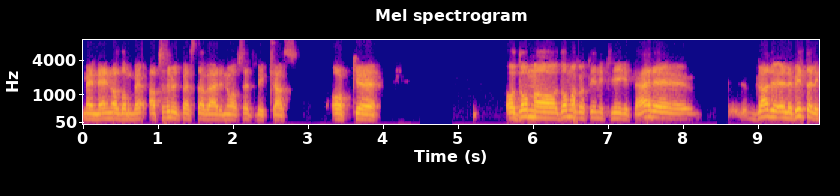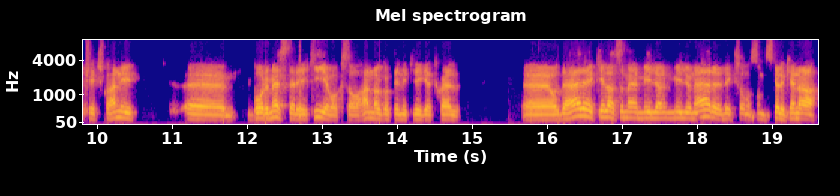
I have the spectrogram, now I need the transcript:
men en av de absolut bästa i världen oavsett viktklass. Och, eh, och de, har, de har gått in i kriget. Det här är Vlad, eller Vitali Klitschko, han är ju eh, borgmästare i Kiev också och han har gått in i kriget själv. Eh, och det här är killar som är miljon, miljonärer liksom, som skulle kunna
